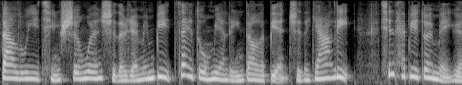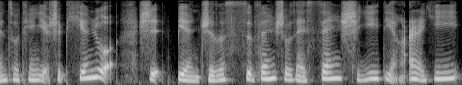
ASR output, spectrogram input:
大陆疫情升温，使得人民币再度面临到了贬值的压力。新台币对美元昨天也是偏弱，是贬值了四分，收在三十一点二一。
